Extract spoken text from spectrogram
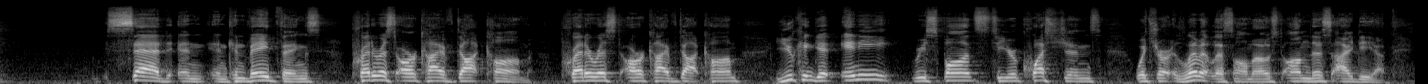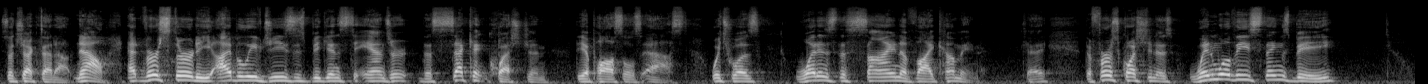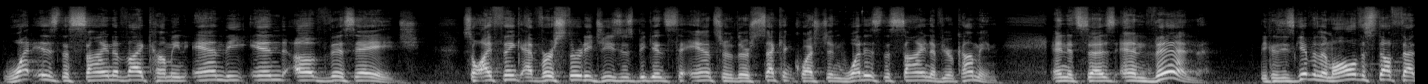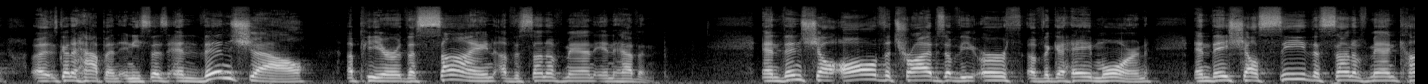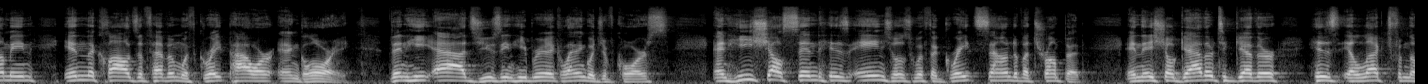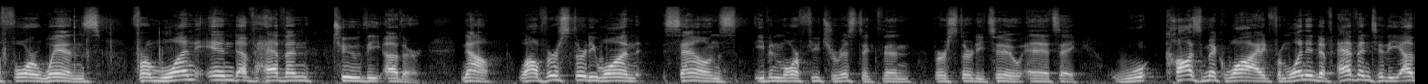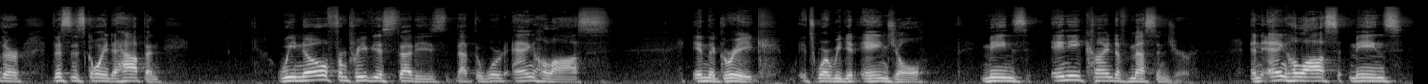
said and, and conveyed things, preteristarchive.com. Preteristarchive.com. You can get any response to your questions, which are limitless almost, on this idea. So check that out. Now, at verse 30, I believe Jesus begins to answer the second question the apostles asked, which was, What is the sign of thy coming? Okay. The first question is, When will these things be? What is the sign of thy coming and the end of this age? So I think at verse 30, Jesus begins to answer their second question What is the sign of your coming? And it says, And then, because he's given them all the stuff that uh, is going to happen, and he says, And then shall appear the sign of the Son of Man in heaven. And then shall all the tribes of the earth of the Gehe mourn, and they shall see the Son of Man coming in the clouds of heaven with great power and glory. Then he adds, using Hebraic language, of course, and he shall send his angels with a great sound of a trumpet, and they shall gather together his elect from the four winds, from one end of heaven to the other. Now, while verse 31 sounds even more futuristic than verse 32, and it's a w- cosmic wide, from one end of heaven to the other, this is going to happen. We know from previous studies that the word angelos in the Greek, it's where we get angel, means any kind of messenger. And angelos means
